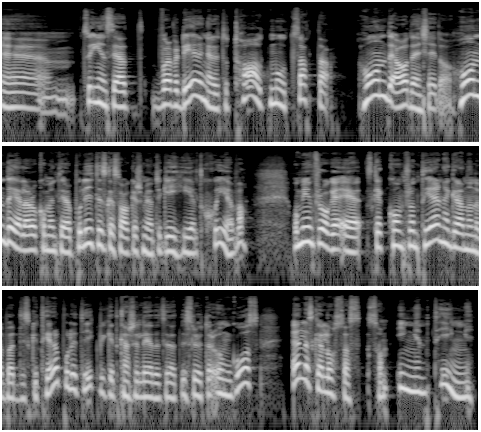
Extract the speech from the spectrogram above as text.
eh, så inser jag att våra värderingar är totalt motsatta. Hon, ja, det är en tjej då. Hon delar och kommenterar politiska saker som jag tycker är helt skeva. Och min fråga är, ska jag konfrontera den här grannen och börja diskutera politik, vilket kanske leder till att vi slutar umgås, eller ska jag låtsas som ingenting?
